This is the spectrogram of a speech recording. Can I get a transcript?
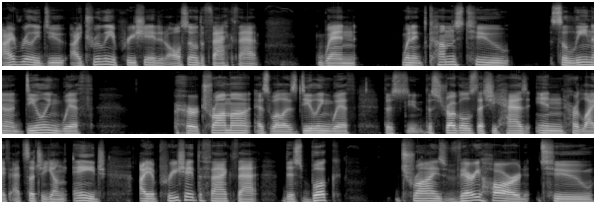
i really do i truly appreciate it also the fact that when when it comes to Selina dealing with her trauma as well as dealing with the, struggles that she has in her life at such a young age i appreciate the fact that this book tries very hard to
